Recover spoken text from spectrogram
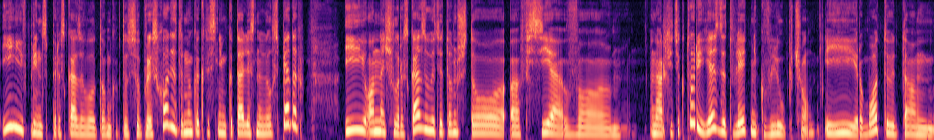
и, в принципе, рассказывал о том, как тут все происходит, и мы как-то с ним катались на велосипедах, и он начал рассказывать о том, что а, все в на архитектуре ездят в летник в Любчу и работают там,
